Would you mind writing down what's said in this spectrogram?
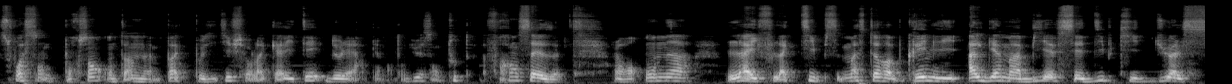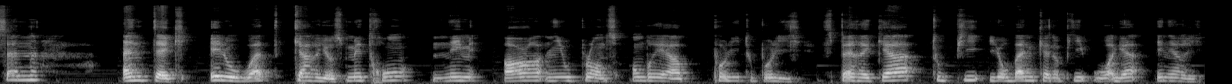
60% ont un impact positif sur la qualité de l'air. Bien entendu, elles sont toutes françaises. Alors on a Life, Lactips, MasterUp, Greenly, Algama, BFC, DeepKey, DualSun, Entech, HelloWatt, Carios, Metron, Name R, New Plants, Ombrea, Poly2Poly, Spereka, Tupi, Urban Canopy, Waga, Energy.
